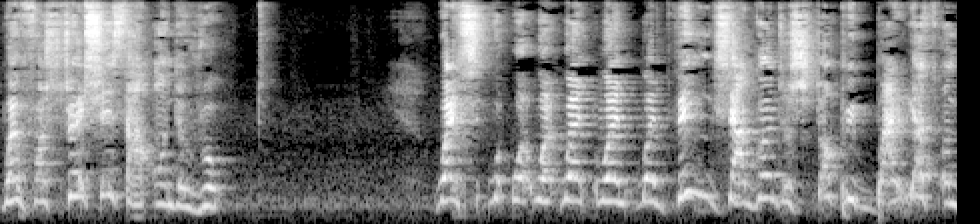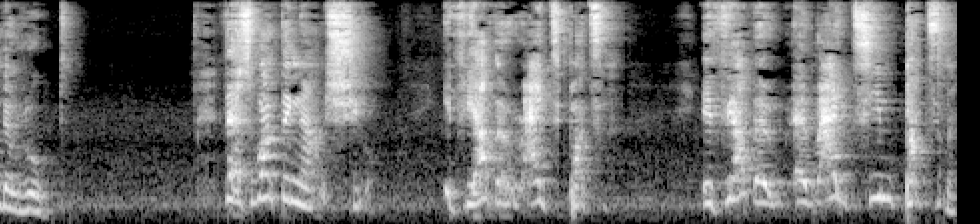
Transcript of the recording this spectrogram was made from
When frustrations are on the road, when, when, when, when, when things are going to stop you, barriers on the road, there's one thing I'm sure. If you have a right partner, if you have a, a right team partner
